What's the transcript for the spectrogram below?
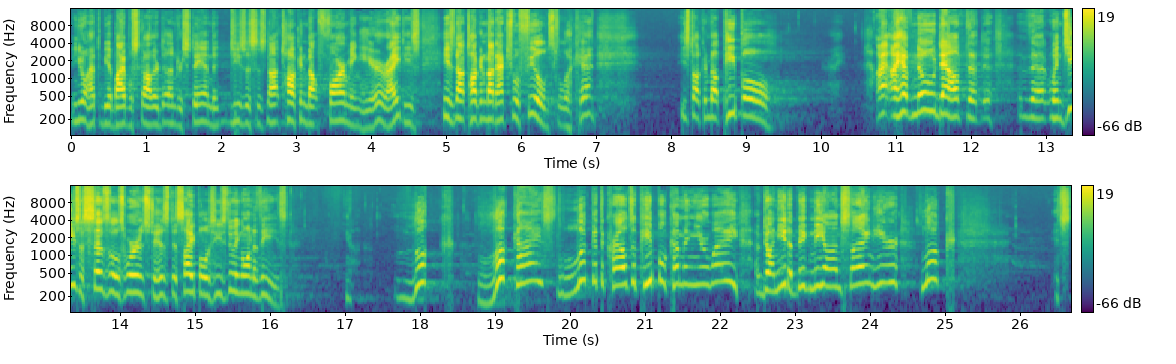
you don't have to be a Bible scholar to understand that Jesus is not talking about farming here, right? He's, he's not talking about actual fields to look at. He's talking about people. I, I have no doubt that, that when Jesus says those words to his disciples, he's doing one of these. You know, look, look, guys, look at the crowds of people coming your way. Do I need a big neon sign here? Look. It's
